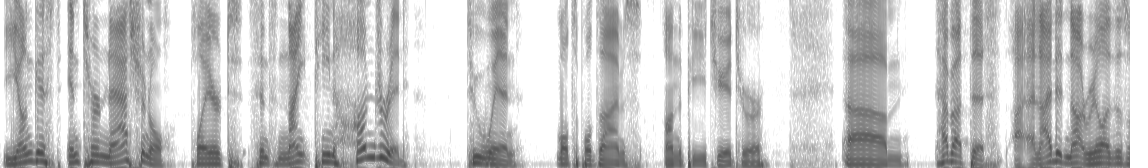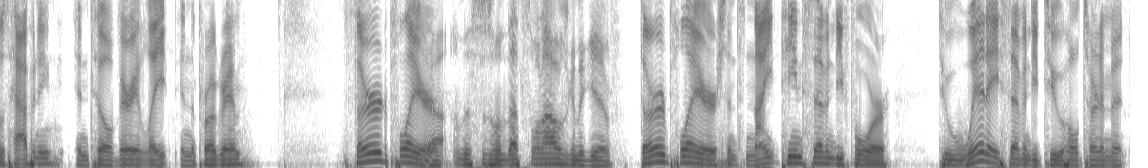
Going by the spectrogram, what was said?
Youngest international player t- since 1900 to win multiple times on the PGA Tour. Um, how about this? I, and I did not realize this was happening until very late in the program. Third player Yeah, and this is one. That's the one I was going to give. third player since 1974 to win a 72 hole tournament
